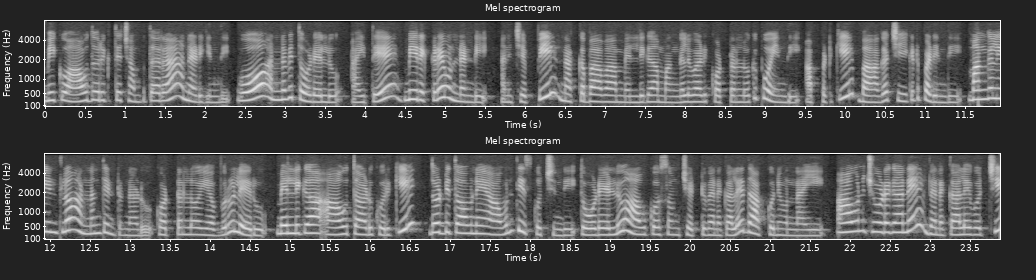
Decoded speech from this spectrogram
మీకు ఆవు దొరికితే చంపుతారా? అని అడిగింది. ఓ అన్నవి తోడేళ్ళు అయితే మీరిక్కడే ఉండండి అని చెప్పి నక్క బావ మెల్లిగా మంగలివాడి కొట్టంలోకి పోయింది. అప్పటికి బాగా చీకటి పడింది. మంగలి ఇంట్లో అన్నం తింటున్నాడు. కొట్టంలో ఎవ్వరూ లేరు. మెల్లిగా ఆవు తాడుకు కొరికి దొడ్డి తోవనే ఆవును తీసుకొచ్చింది. తోడేళ్ళు ఆవు కోసం చెట్టు వెనకాలే దాక్కుని ఉన్నాయి. ఆవును చూడగానే వెనకాలే వచ్చి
